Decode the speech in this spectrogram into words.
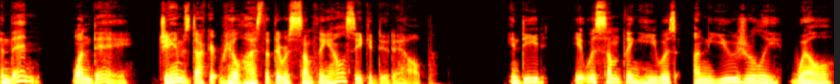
And then, one day, James Duckett realized that there was something else he could do to help. Indeed, it was something he was unusually well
